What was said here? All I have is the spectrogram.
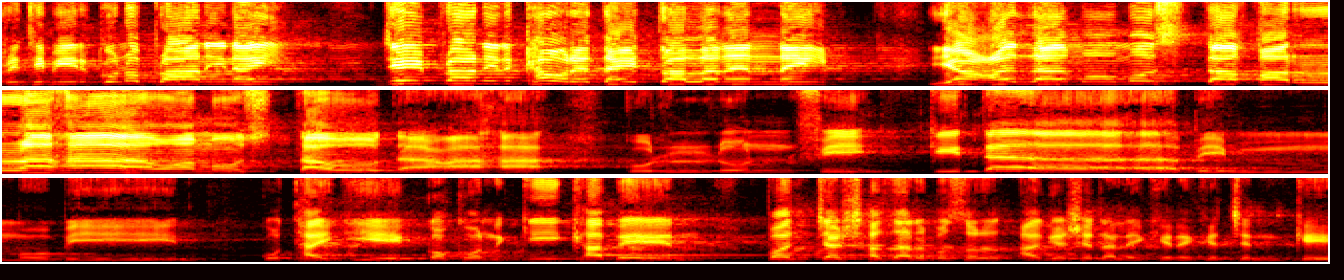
পৃথিবীর কোনো প্রাণী নাই যে প্রাণীর খাওয়ারের দায়িত্ব আল্লাহ নেন নেই। ইয়ালামু মুস্তাকাররাহা ওয়া মুস্তাওদাআহা কুল্লুন ফি কিতাবিম মুবিন। কোথায় গিয়ে কখন কি খাবেন পঞ্চাশ হাজার বছর আগে সেটা লিখে রেখেছেন কে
